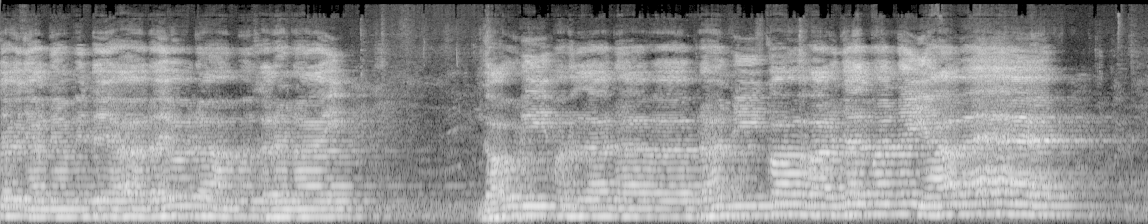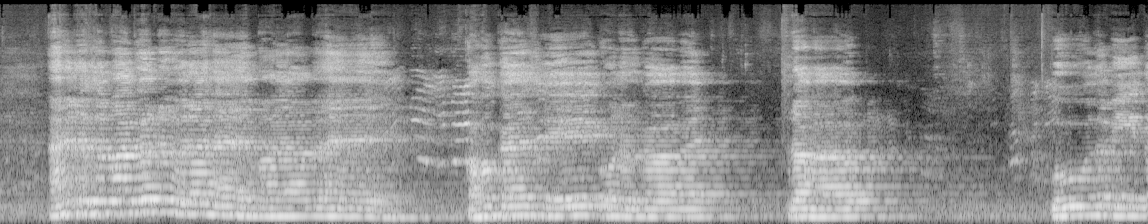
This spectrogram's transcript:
ਜਗ ਜਾਣਿਆ ਮਿਤਿਆ ਰਹਿਓ ਰਾਮ ਸਰਨਾਈ। ਗੌੜੀ ਮਹਲਾ ਰਹਾਉ ਊਦ ਮੀਤ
